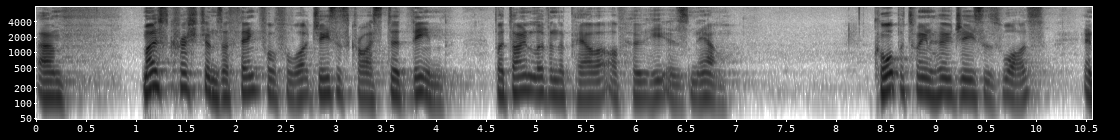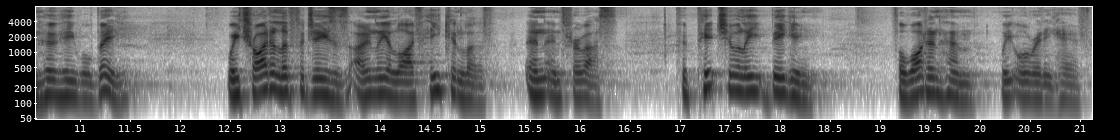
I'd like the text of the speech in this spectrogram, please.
Um, most Christians are thankful for what Jesus Christ did then, but don't live in the power of who he is now. Caught between who Jesus was and who he will be, we try to live for Jesus only a life he can live in and through us, perpetually begging for what in him we already have.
